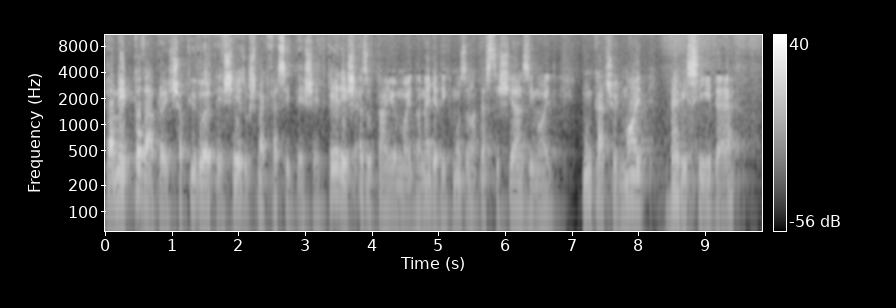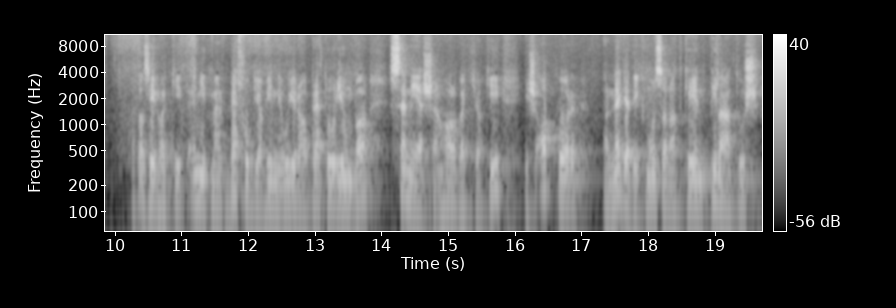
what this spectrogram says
De a nép továbbra is csak üvölt és Jézus megfeszítését kér, és ezután jön majd a negyedik mozzanat, ezt is jelzi majd munkács, hogy majd beviszi ide, tehát azért hagy ki itt ennyit, mert be fogja vinni újra a pretóriumba, személyesen hallgatja ki, és akkor a negyedik mozzanatként Pilátus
